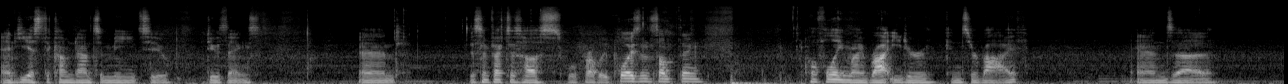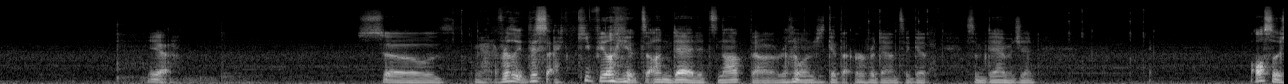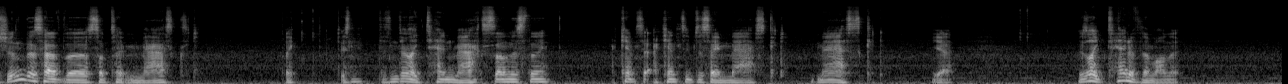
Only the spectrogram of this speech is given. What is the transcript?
And he has to come down to me to do things. And this Infested Husk will probably poison something. Hopefully my Rot Eater can survive. And, uh, yeah. So, man, I really, this, I keep feeling it's undead. It's not, though. I really want to just get the Urva down to get some damage in. Also, shouldn't this have the subtype masked? Like, isn't, isn't there like 10 masks on this thing? I can't say, I can't seem to say masked. Masked. Yeah. There's like 10 of them on it.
